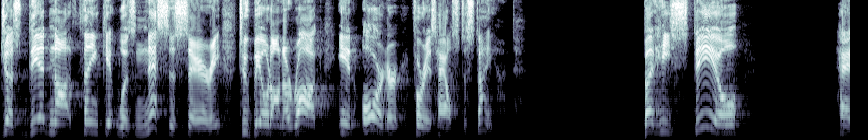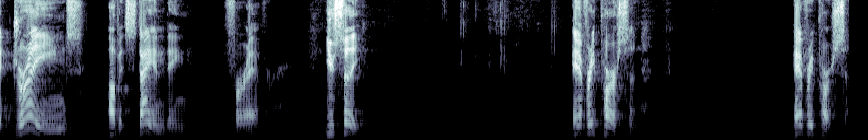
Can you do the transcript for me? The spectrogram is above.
just did not think it was necessary to build on a rock in order for his house to stand. But he still had dreams of it standing forever. You see, every person, every person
